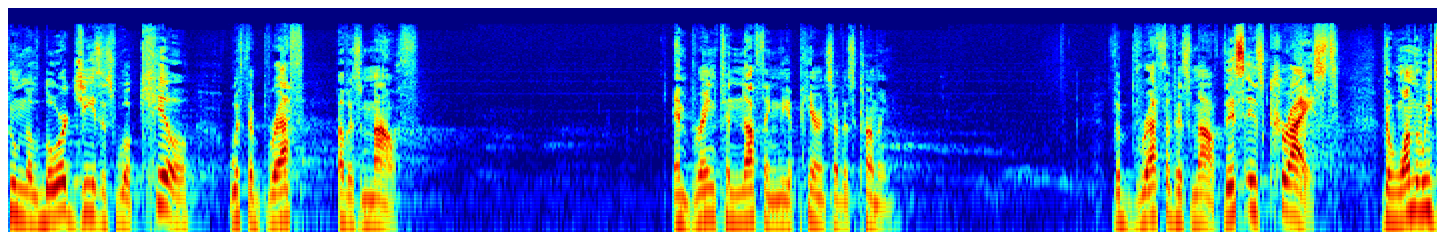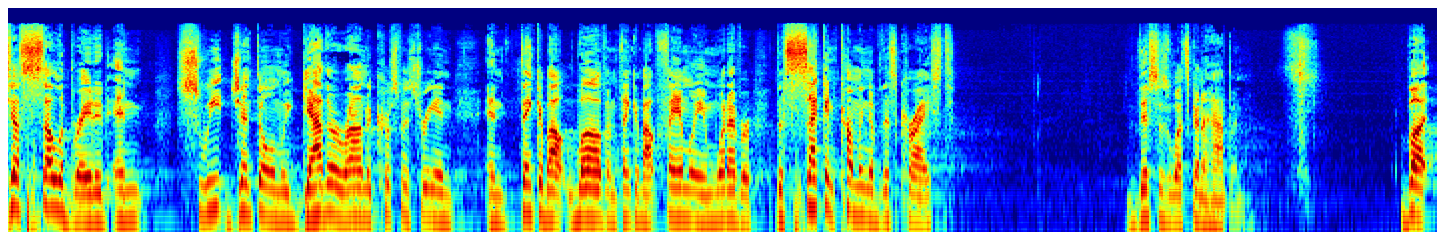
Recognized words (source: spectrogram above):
whom the Lord Jesus will kill with the breath of his mouth and bring to nothing the appearance of his coming the breath of his mouth. This is Christ, the one that we just celebrated and sweet, gentle, and we gather around a Christmas tree and, and think about love and think about family and whatever. The second coming of this Christ, this is what's going to happen. But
